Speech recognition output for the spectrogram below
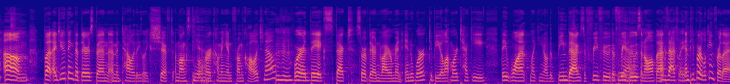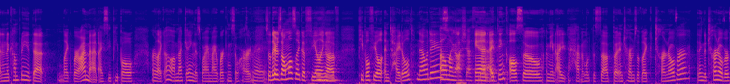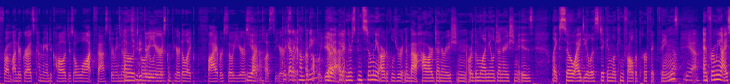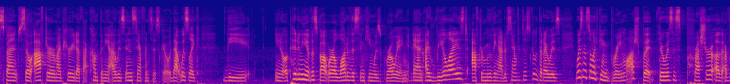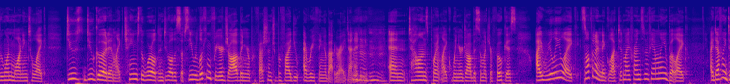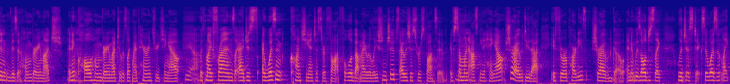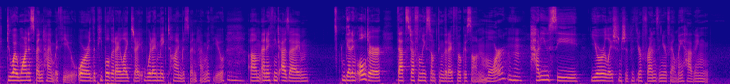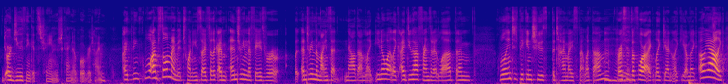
Um, but I do think that there's been a mentality like shift amongst people who are coming in from college now, Mm-hmm. where they expect sort of their environment in work to be a lot more techy. They want like you know the bean bags, the free food, the free Yeah. booze, and all of that. Exactly. And people are looking for that. And in a company that like where I'm at, I see people are like, oh, I'm not getting this. Why am I working so hard? Right. So there's almost like a feeling mm-hmm. of people feel entitled nowadays. Oh my gosh, yes. And yeah. I think also, I mean, I haven't looked this up, but in terms of like turnover, I think the turnover from undergrads coming into college is a lot faster, maybe like Oh, two to three years compared to like five or so years, Yeah. five plus years. Like at a company? couple- Yeah. yeah. and there's been so many articles written about how our generation or the millennial generation is like so idealistic and looking for all the perfect things. Yeah. And for me, I spent so after my period at that company, I was in San Francisco. That was like the you know epitome of the spot where a lot of this thinking was growing. And i realized after moving out of san francisco that i was it wasn't so much being brainwashed but there was this pressure of everyone wanting to like do do good and like change the world and do all this stuff. So you were looking for your job and your profession to provide you everything about your mm-hmm, identity. Mm-hmm. and to helen's point like when your job is so much your focus i really like it's not that i neglected my friends and family but like I definitely didn't visit home very much. I didn't mm-hmm. call home very much. It was like my parents reaching out. Yeah. With my friends, like I just I wasn't conscientious or thoughtful about my relationships. I was just responsive. If someone mm-hmm. asked me to hang out, sure I would do that. If there were parties, sure I would go. And it was mm-hmm. all just like logistics. It wasn't like do I want to spend time with you or the people that I liked. Did I would I make time to spend time with you? Um, and I think as I'm getting older, that's definitely something that I focus on more. How do you see your relationship with your friends and your family having, or do you think it's changed kind of over time? I think well, I'm still in my mid 20s, so I feel like I'm entering the phase where entering the mindset now that I'm like, you know what, like I do have friends that I love, but I'm willing to pick and choose the time I spent with them mm-hmm. versus before I like Jen, like you, I'm like, oh yeah, like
